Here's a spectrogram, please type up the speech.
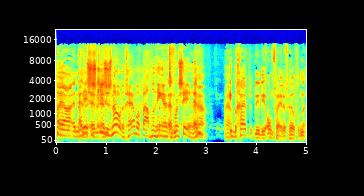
Nou ja, En er is dus crisis nodig hè, om bepaalde dingen te en- forceren. en- Ik begrijp die, die onvrede van heel veel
